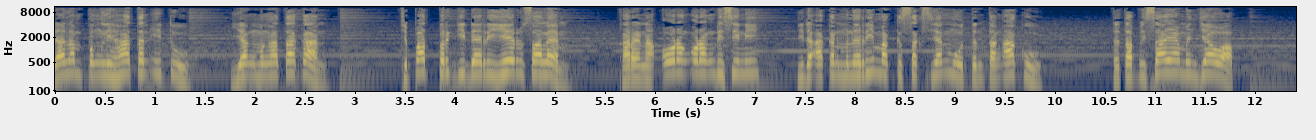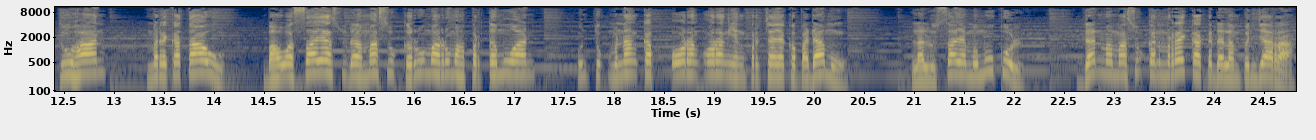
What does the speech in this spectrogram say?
dalam penglihatan itu yang mengatakan, cepat pergi dari Yerusalem, karena orang-orang di sini tidak akan menerima kesaksianmu tentang aku. Tetapi saya menjawab, Tuhan, mereka tahu bahwa saya sudah masuk ke rumah-rumah pertemuan untuk menangkap orang-orang yang percaya kepadamu. Lalu saya memukul dan memasukkan mereka ke dalam penjara.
